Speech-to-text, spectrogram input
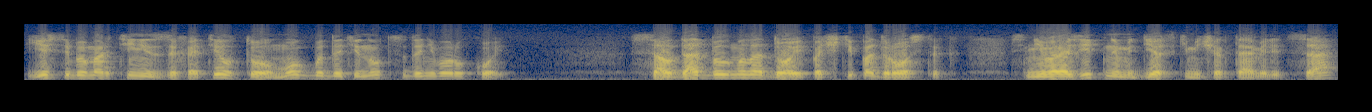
Если бы Мартинес захотел, то мог бы дотянуться до него рукой. Солдат был молодой, почти подросток, с невыразительными детскими чертами лица,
